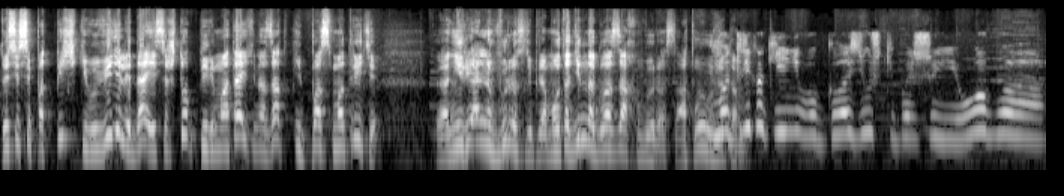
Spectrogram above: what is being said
То есть, если подписчики вы видели, да, если что, перемотайте назад и посмотрите. Они реально выросли прям. Вот один на глазах вырос, а твой уже Смотри, какие у него глазюшки большие, оба.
